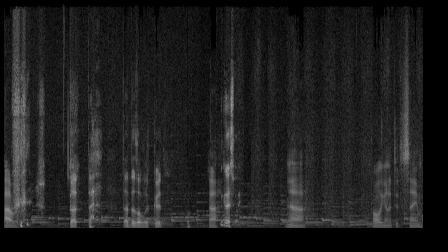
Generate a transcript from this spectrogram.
Um, that, that that doesn't look good. Ah, Go this way. yeah. Probably gonna do the same.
